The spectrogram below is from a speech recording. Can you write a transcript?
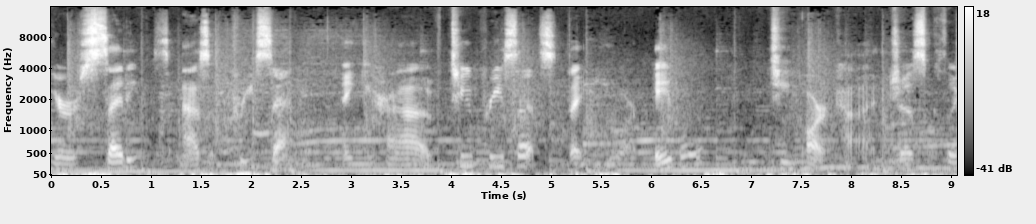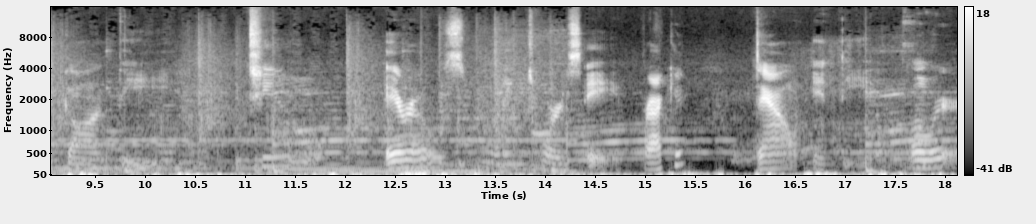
your settings as a preset and you have two presets that you are able to archive. Just click on the two arrows pointing towards a bracket down in the lower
